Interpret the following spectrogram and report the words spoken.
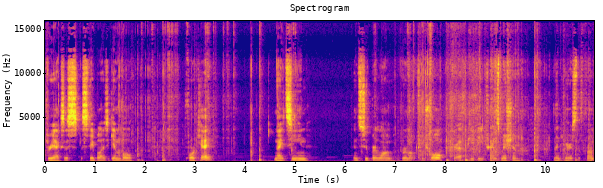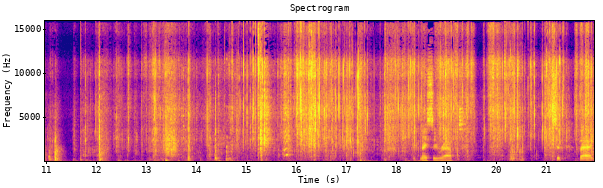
3-axis stabilized gimbal, 4K, night scene, and super long remote control for FPV transmission. Then here's the front. Nicely wrapped zip bag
